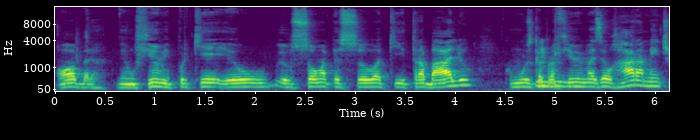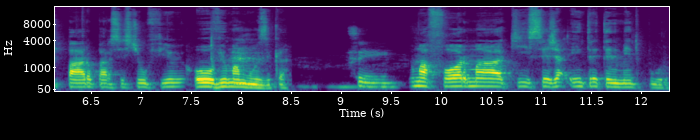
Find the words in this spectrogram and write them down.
obra, nenhum filme, porque eu, eu sou uma pessoa que trabalho com música uhum. para filme, mas eu raramente paro para assistir um filme ou ouvir uma música. Sim. De uma forma que seja entretenimento puro.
